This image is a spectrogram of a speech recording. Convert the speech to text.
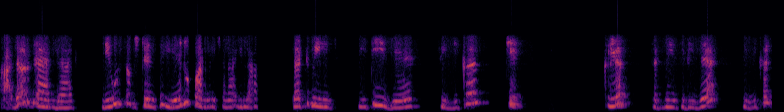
Other than that new substance ಏನು ಫಾರ್ಮೇಷನ್ ಆಗಿಲ್ಲ. That means it is a physical change clear that means it is a physical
